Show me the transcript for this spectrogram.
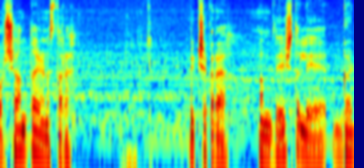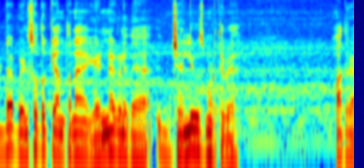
ವರ್ಷ ಅಂತ ಎಣಿಸ್ತಾರೆ. ವೀಕ್ಷಕರ, ನಮ್ಮ ದೇಶದಲ್ಲಿ ಗಡ್ಡ ಬೆಳೆಸೋದಕ್ಕೆ ಅಂತಲೇ ಎಣ್ಣೆಗಳಿದೆ, ಜೆಲ್ ಯೂಸ್ ಮಾಡ್ತೀವಿ. ಆದರೆ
